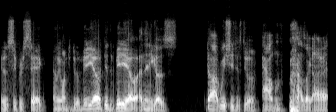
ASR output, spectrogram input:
it was super sick. And we wanted to do a video, did the video, and then he goes, Dog, we should just do an album. I was like, all right.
